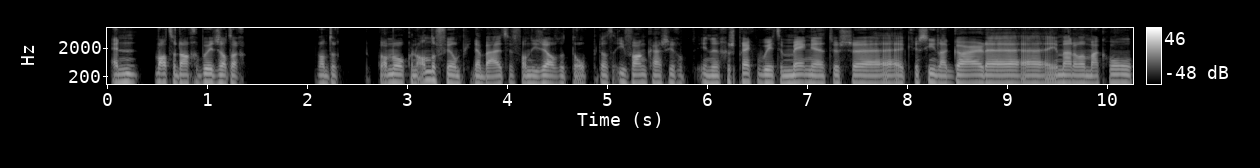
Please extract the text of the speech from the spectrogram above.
en wat er dan gebeurt is dat er. Want er kwam ook een ander filmpje naar buiten van diezelfde top. Dat Ivanka zich op, in een gesprek probeert te mengen tussen uh, Christine Lagarde, uh, Emmanuel Macron,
